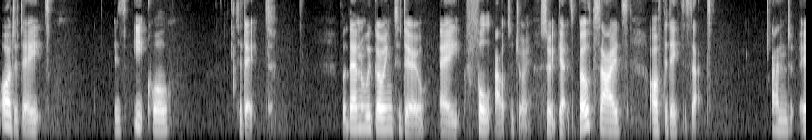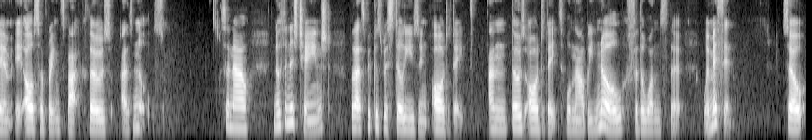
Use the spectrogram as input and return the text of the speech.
order date is equal to date. But then we're going to do a full outer join. So it gets both sides of the data set. And um, it also brings back those as nulls. So now Nothing has changed, but that's because we're still using order date, and those order dates will now be null for the ones that we're missing. So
